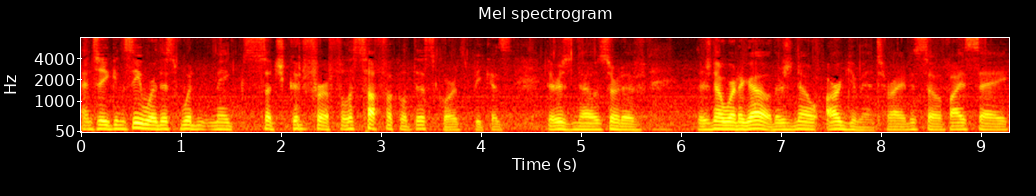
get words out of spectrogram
And so you can see where this wouldn't make such good for a philosophical discourse because there's no sort of there's nowhere to go. There's no argument, right? So if I say,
